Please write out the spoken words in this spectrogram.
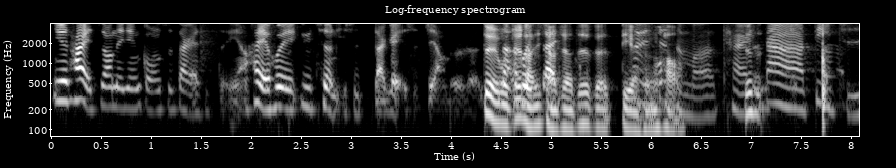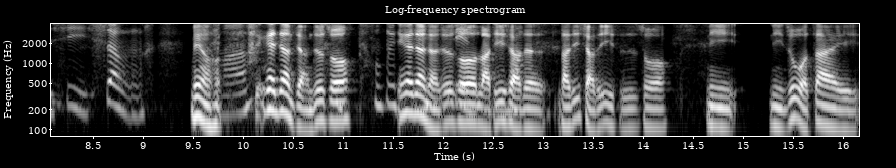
因为他也知道那间公司大概是怎样，他也会预测你是大概也是这样的人。对，我觉得老师讲讲这个点很好。什么台大地质系圣？没有，应该这样讲，就是说，应该这样讲，就是说，拉提小的拉提小的意思是说，你你如果在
